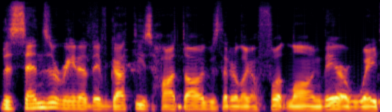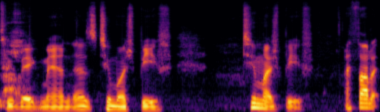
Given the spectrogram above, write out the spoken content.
the Sens Arena, they've got these hot dogs that are like a foot long. They are way too big, man. That's too much beef. Too much beef. I thought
